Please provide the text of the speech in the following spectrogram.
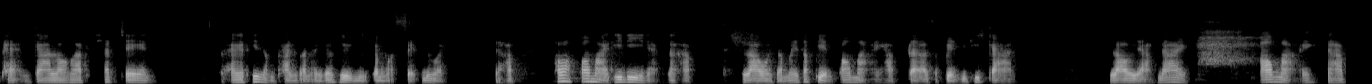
แผนการรองรับชัดเจนและที่สำคัญกว่านั้นก็คือมีกำหนดเสร็จด้วยนะครับเพราะว่าเป้าหมายที่ดีเนี่ยนะครับ เราจะไม่ต้องเปลี่ยนเป้าหมายครับ แต่เราจะเปลี่ยนวิธีการ เราอยากได้เป้าหมายนะครับ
